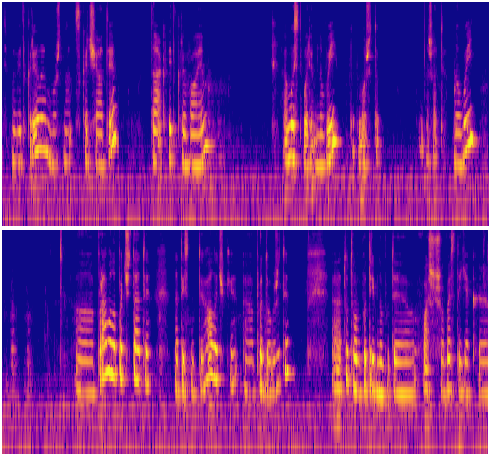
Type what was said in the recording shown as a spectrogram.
Ось ми відкрили, можна скачати. Так, відкриваємо. Ми створюємо новий. Тут можете нажати новий. Правила почитати, натиснути галочки, е, продовжити. Е, Тут вам потрібно буде ваш ввести як, е,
